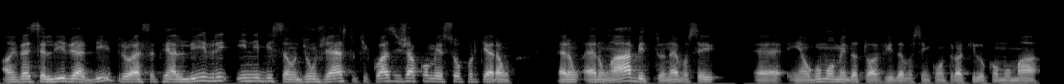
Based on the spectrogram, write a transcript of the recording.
ao invés de ser livre-arbítrio, você tem a livre inibição de um gesto que quase já começou porque era um, era um, era um hábito, né? Você, é, em algum momento da tua vida, você encontrou aquilo como uma,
